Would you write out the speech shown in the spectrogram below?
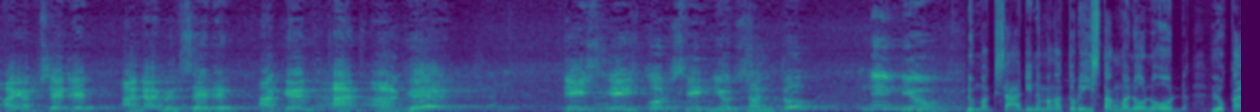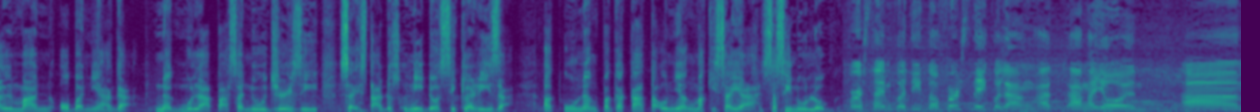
I have said it and I will say it again and again. This is for Senior Santo Niño. Dumagsa din ang mga turistang manonood, lokal man o banyaga. Nagmula pa sa New Jersey sa Estados Unidos si Clariza at unang pagkakataon niyang makisaya sa sinulog. First time ko dito, first day ko lang at ah, ngayon, um,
